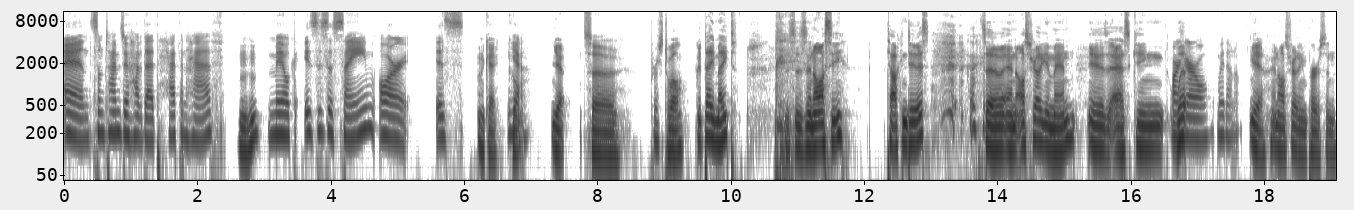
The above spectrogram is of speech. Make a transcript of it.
and sometimes you have that half and half Mm-hmm. milk. Is this the same or is Okay. Cool. yeah? Yeah. So, first of all, good day, mate. This is an Aussie talking to us. So, an Australian man is asking, Or what- girl? We don't know. yeah, an Australian person.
